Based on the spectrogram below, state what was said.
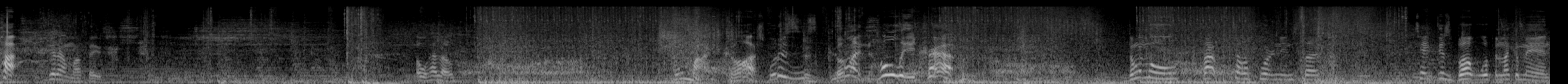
Ha! Get out of my face. Oh, hello. Oh my gosh, what is this gun? Holy crap! Don't move. Stop teleporting and such. Take this butt whooping like a man.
